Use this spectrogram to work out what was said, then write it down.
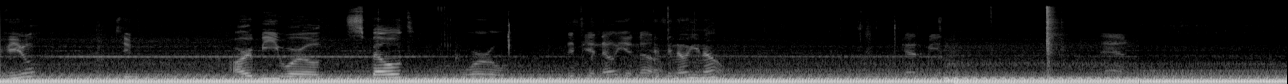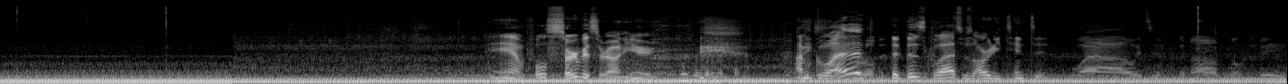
New plate. RB World. Spelled World. If you know, you know. If you know, you know. Gotta be. Man. Damn, full service around here. I'm glad that this glass was already tinted. Wow, it's in phenomenal shape.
